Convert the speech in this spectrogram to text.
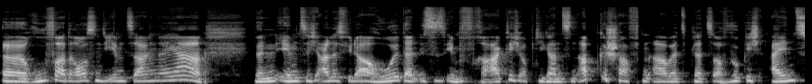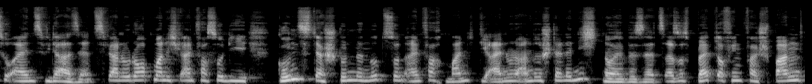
äh, Rufer draußen, die eben sagen, na ja, wenn eben sich alles wieder erholt, dann ist es eben fraglich, ob die ganzen abgeschafften Arbeitsplätze auch wirklich eins zu eins wieder ersetzt werden oder ob man nicht einfach so die Gunst der Stunde nutzt und einfach manch die eine oder andere Stelle nicht neu besetzt. Also es bleibt auf jeden Fall spannend.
